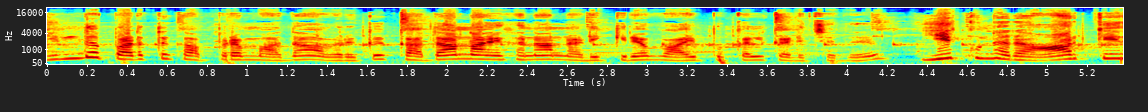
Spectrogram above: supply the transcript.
இந்த படத்துக்கு அப்புறமா தான் அவருக்கு கதாநாயகனாக நடிக்கிற வாய்ப்புகள் கிடைச்சது. இயக்குனர் ஆர் கே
